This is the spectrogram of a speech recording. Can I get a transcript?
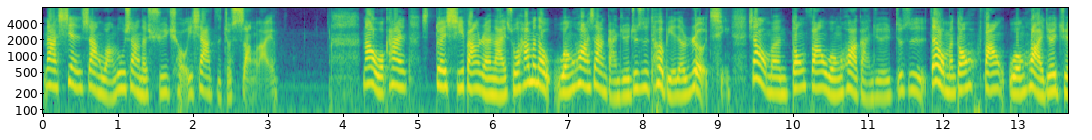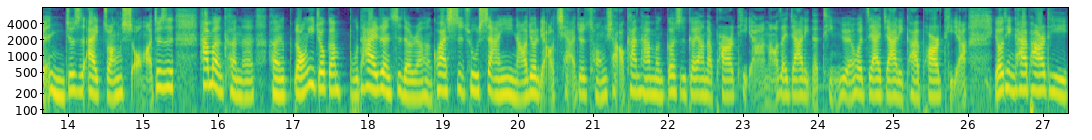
那线上网络上的需求一下子就上来了。那我看对西方人来说，他们的文化上感觉就是特别的热情。像我们东方文化，感觉就是在我们东方文化，也就会觉得你就是爱装熟嘛。就是他们可能很容易就跟不太认识的人很快试出善意，然后就聊起来。就从小看他们各式各样的 party 啊，然后在家里的庭院或者在家里开 party 啊，游艇开 party，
